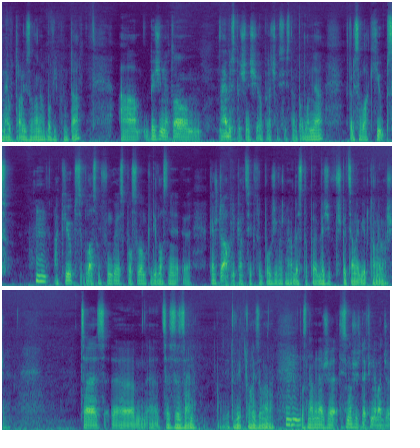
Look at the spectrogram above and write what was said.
neutralizovaná alebo vypnutá. A beží na to najbezpečnejší operačný systém podľa mňa, ktorý sa volá Cubes. Hmm. A Cubes vlastne funguje spôsobom, kedy vlastne e, každá aplikácia, ktorú používaš na desktope, beží v špeciálnej virtuálnej mašine. Cez, e, cez Zen. Je to virtualizované. Mm-hmm. To znamená, že ty si môžeš definovať, že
